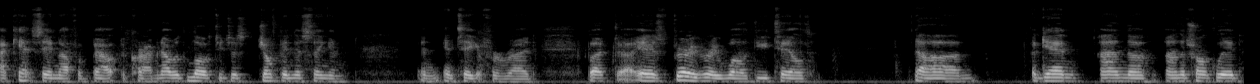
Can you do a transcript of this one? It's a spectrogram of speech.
I can't say enough about the car. I mean, I would love to just jump in this thing and and, and take it for a ride. But uh, it is very, very well detailed. Um, again, on the on the trunk lid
